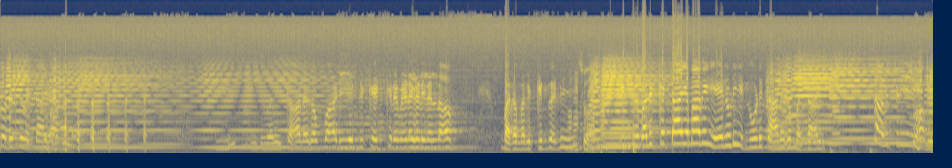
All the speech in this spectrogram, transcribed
தொடர்ந்து வந்தாயா? இதுவரை கானகம் வாடி என்று கேட்கிற வேளைகளில் எல்லாம் வரமறுக்கின்ற நீ. இன்று வலுக்கட்டாயமாக ஏனொடி என்னோடு கானகம் வந்தாய் சாவித்திரி சுவாமி.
